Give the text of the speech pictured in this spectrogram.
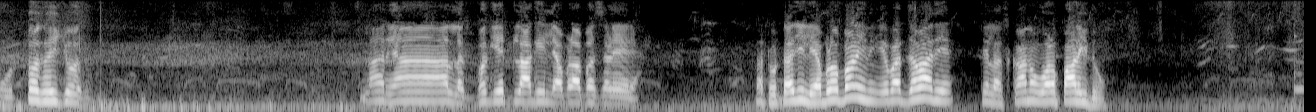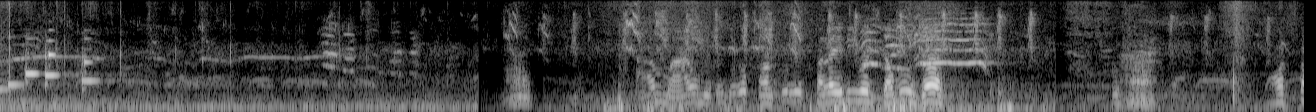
મોટો થઈ ગયો છે. લા રહ્યા, લગભગ એ જ લાગી લેબડા પર ચડે રહ્યા. ટોટાજી લેબડો પાણી ને એ વાત જવા દે, કે લસકાનો વળ પાડી દઉં. મારું બેટું જેવો પડતું ને ખલાઈ રહ્યું જબરજસ્ત. મોટો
